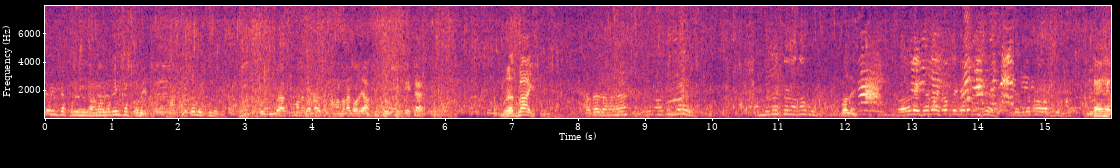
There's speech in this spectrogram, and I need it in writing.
করে হিসাব করে নিন আমাদের হিসাব করে তবে কোনো এটা আর কি। মুরাদ ভাই। কথা হ্যাঁ হ্যাঁ হ্যাঁ।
